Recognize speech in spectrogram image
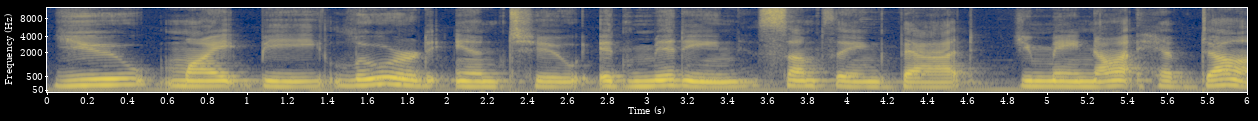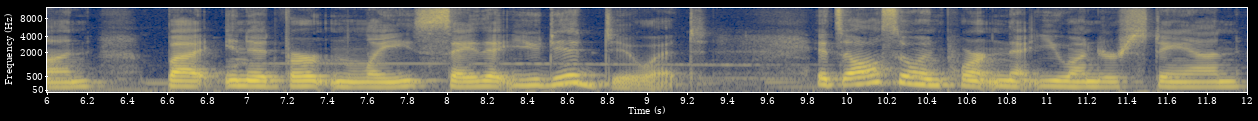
you might be lured into admitting something that you may not have done, but inadvertently say that you did do it. It's also important that you understand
